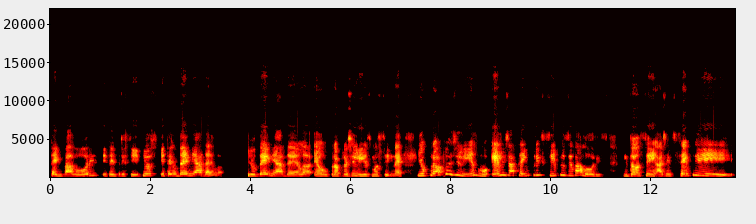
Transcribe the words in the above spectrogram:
tem valores e tem princípios e tem o DNA dela. E o DNA dela é o próprio agilismo, assim, né? E o próprio agilismo, ele já tem princípios e valores. Então, assim, a gente sempre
